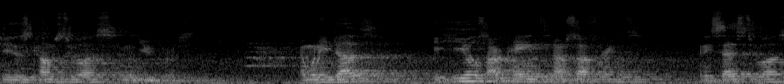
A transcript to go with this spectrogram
Jesus comes to us in the Eucharist. And when he does, he heals our pains and our sufferings, and he says to us,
